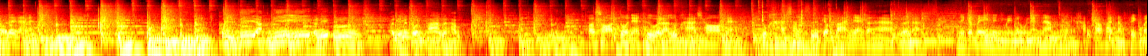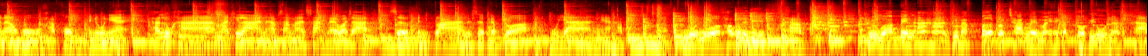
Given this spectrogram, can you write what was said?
อะ ๆ เลยนะอืมดีอะดีดี ดีอันนี้อืมอันนี้ไม่ควรพลาดนะครับ เพราะซอสตัวเนี้ยคือเวลาลูกค้าชอบเนี่ย ลูกค้าสั่งซื้อกลับบ้านแยกต่างหากด้วยนะ นี่ก็เป็นอีกหนึ่งเมนูแนะนำเลยครับข้าวผัดน้ำพริกมะนาวโหครับผมเมนูเนี้ยถ้าลูกค้ามาที่ร้านนะครับ สามารถสั่งได้ว่าจะเสิร์ฟเป็นปลาหรือเสิร์ฟกับตัวหมูย่างเงี้ยครับนัวนัวๆเข้ากันได้ดีครับ ถือว่าเป็นอาหารที่แบบเปิดรสชาติใหม่ ๆ ให้กับตัวพี่อูนะครับ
